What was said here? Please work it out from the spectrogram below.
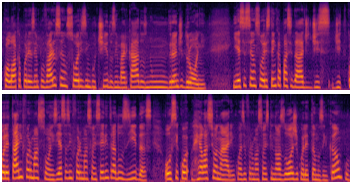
coloca, por exemplo, vários sensores embutidos, embarcados num grande drone, e esses sensores têm capacidade de, de, coletar informações e essas informações serem traduzidas ou se relacionarem com as informações que nós hoje coletamos em campo,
